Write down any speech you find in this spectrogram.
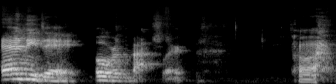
any day over the bachelor. Ah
